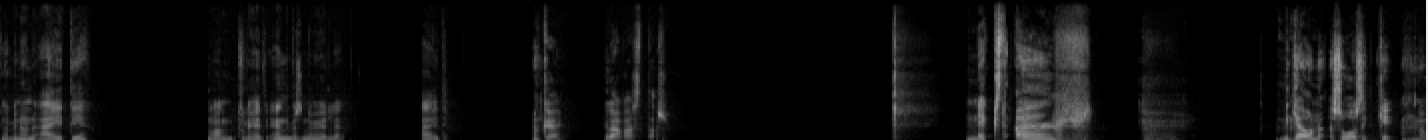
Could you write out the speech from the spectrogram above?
No minun äitiä. Mulla tuli heti ensimmäisenä mieleen äiti. Okei. Okay. Hyvä vastaus. Next. Äh, mikä on suosikki? No,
